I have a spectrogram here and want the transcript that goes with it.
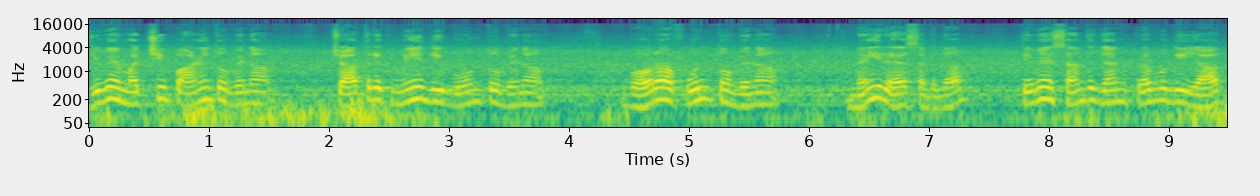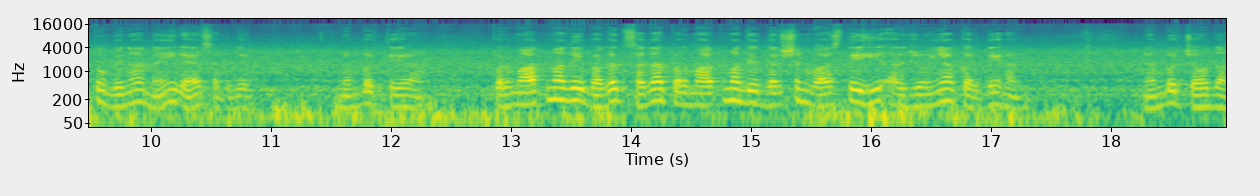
ਜਿਵੇਂ ਮੱਛੀ ਪਾਣੀ ਤੋਂ ਬਿਨਾ, ਚਾਤਰਿਕ ਮੀਂਹ ਦੀ ਬੂੰਦ ਤੋਂ ਬਿਨਾ ਬੋਰਾ ਫੁੱਲ ਤੋਂ ਬਿਨਾ ਨਹੀਂ ਰਹਿ ਸਕਦਾ, ਤਿਵੇਂ ਸੰਤ ਜਨ ਪ੍ਰਭੂ ਦੀ ਯਾਦ ਤੋਂ ਬਿਨਾ ਨਹੀਂ ਰਹਿ ਸਕਦੇ। ਨੰਬਰ 13 ਪਰਮਾਤਮਾ ਦੇ ਭਗਤ ਸਦਾ ਪਰਮਾਤਮਾ ਦੇ ਦਰਸ਼ਨ ਵਾਸਤੇ ਹੀ ਅਰਜ਼ੋਈਆਂ ਕਰਦੇ ਹਨ। ਨੰਬਰ 14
